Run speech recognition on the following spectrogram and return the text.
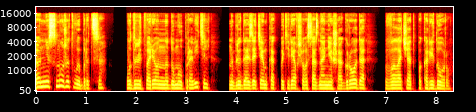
Он не сможет выбраться, удовлетворенно думал правитель, наблюдая за тем, как потерявшего сознание Шагрода волочат по коридору.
